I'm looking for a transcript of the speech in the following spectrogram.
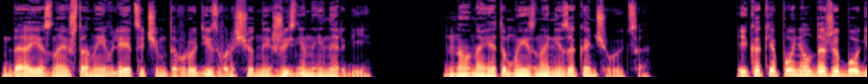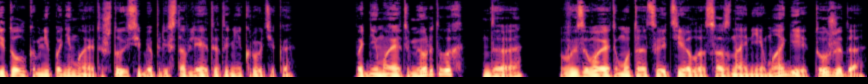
Да, я знаю, что она является чем-то вроде извращенной жизненной энергии. Но на этом мои знания заканчиваются. И, как я понял, даже боги толком не понимают, что из себя представляет эта некротика. Поднимает мертвых? Да. Вызывает мутации тела, сознания и магии? Тоже да.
